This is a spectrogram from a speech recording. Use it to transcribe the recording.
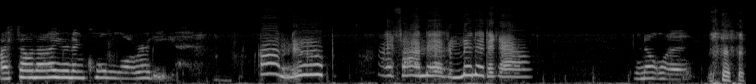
I found iron and coal already. Ah, noob. I found it a minute ago. You know what?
